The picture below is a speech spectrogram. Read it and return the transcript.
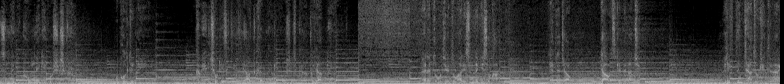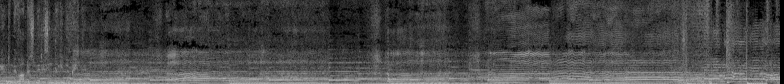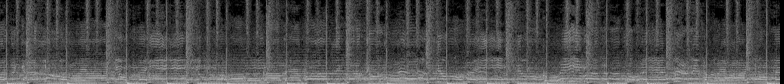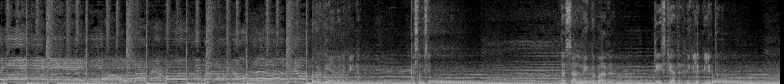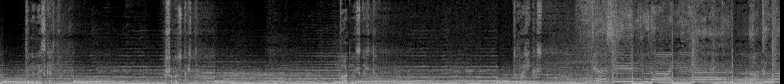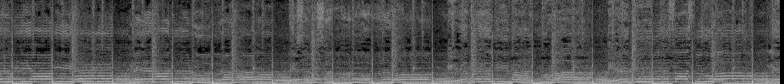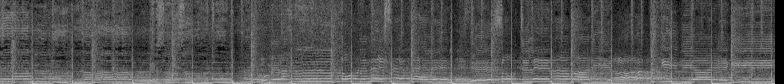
पूरी ज़िंदगी भूलने की कोशिश करो। वो भूलती नहीं। कभी एक छोटी सी चीज़ याद करने की कोशिश करो तो याद नहीं मैंने तो मुझे तुम्हारी ज़िंदगी सुखा कहते जाओ जाओ उसके बिना जी एक दिन जादू की तरह तुम्हें वापस मेरी ज़िंदगी में भेज देगा। कसम से। बस साल में एक दो बार टेस्ट याद रखने के लिए पी लेता हूँ। तुम्हें मिस करता हूँ। रोज करता हूँ। बहुत मिस करता हूँ।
